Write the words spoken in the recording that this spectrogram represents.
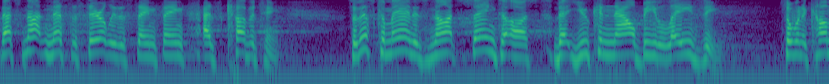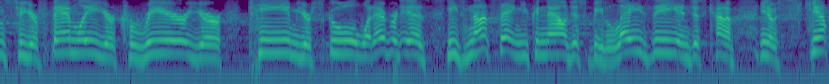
that's not necessarily the same thing as coveting. So, this command is not saying to us that you can now be lazy. So, when it comes to your family, your career, your team, your school, whatever it is, he's not saying you can now just be lazy and just kind of, you know, skimp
